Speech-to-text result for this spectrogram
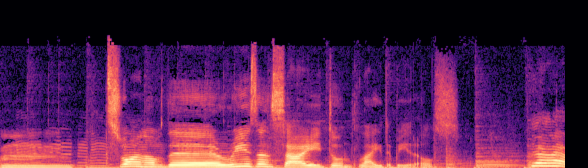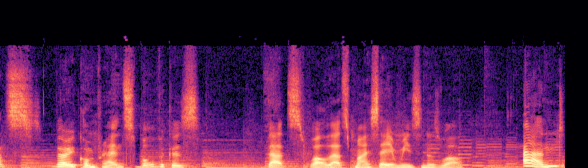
Mm, it's one of the reasons I don't like the Beatles. yeah, that's very comprehensible because that's well, that's my same reason as well. And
